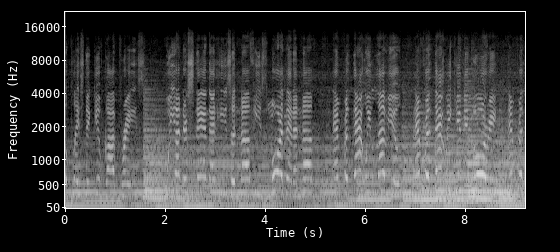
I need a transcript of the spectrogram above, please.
A place to give God praise. We understand that He's enough, He's more than enough. And for that, we love you. And for that, we give you glory. And for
